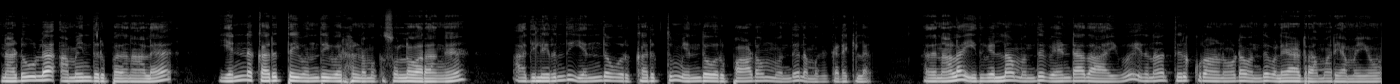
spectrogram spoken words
நடுவில் அமைந்திருப்பதனால என்ன கருத்தை வந்து இவர்கள் நமக்கு சொல்ல வராங்க? அதிலிருந்து எந்த ஒரு கருத்தும் எந்த ஒரு பாடமும் வந்து நமக்கு கிடைக்கல. அதனால் இதுவெல்லாம் வந்து வேண்டாத ஆய்வு. இதனால் திருக்குரானோட வந்து விளையாடுற மாதிரி அமையும்.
